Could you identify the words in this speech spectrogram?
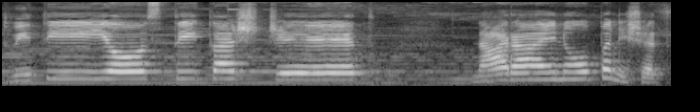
द्वितीयोऽस्ति कश्चित् நாராயணோபனிஷத்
